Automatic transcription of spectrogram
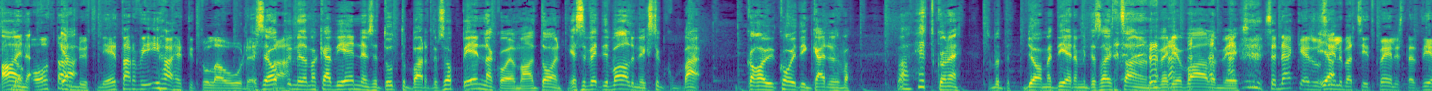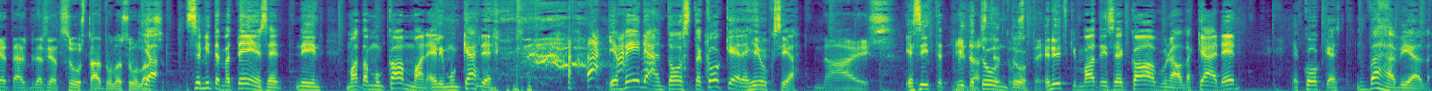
Aina. No ota Ja- nyt, niin ei tarvii ihan heti tulla Ja uudestaan. se oppi, mitä mä kävin ennen se tuttu parturi, se oppi ennakoimaan ton. Ja se veti valmiiksi, kun mä ko- koitin vaan, mä hetkonen. Mä, joo, mä tiedän, mitä sä olisit sanonut, mä vedin jo valmiiksi. Se näkee sun Ja- silmät siitä peilistä ja tietää, että mitä sieltä suustaan tulla Ja sulos. se, mitä mä teen sen, niin mä otan mun kamman, eli mun käden, ja vedän tosta, kokeile hiuksia. Nice. Ja sitten, miltä tuntuu. Ja nytkin mä otin sen kaavun alta käden, ja kokeilin, no vähän vielä.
